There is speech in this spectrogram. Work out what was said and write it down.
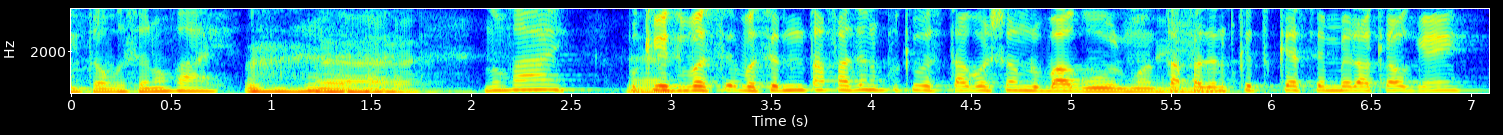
então você não vai. É. Não vai. Porque se você, você não tá fazendo porque você tá gostando do bagulho, mano. Tá fazendo porque tu quer ser melhor que alguém.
